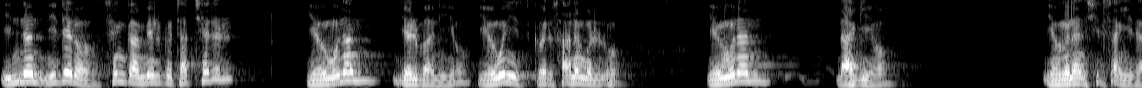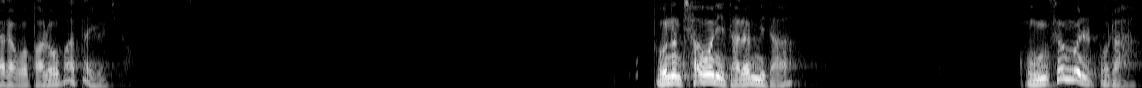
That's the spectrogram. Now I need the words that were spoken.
있는 이대로 생가멸 그 자체를 영원한 열반이요. 영원히 그걸 사는 걸로 영원한 낙이요. 영원한 실상이다라고 바로 봤다 이거지요. 보는 차원이 다릅니다. 공성을 보라.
